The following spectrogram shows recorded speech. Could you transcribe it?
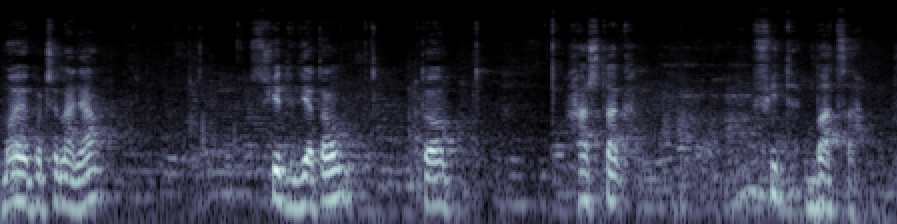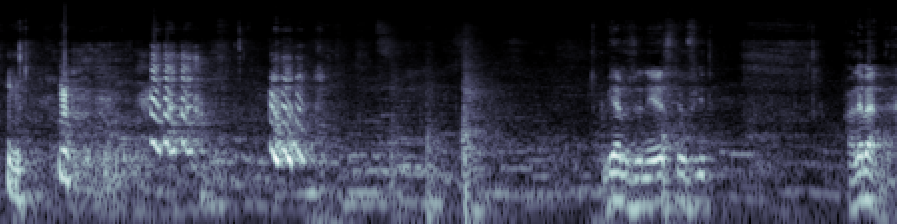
moje poczynania z fit dietą, to hashtag fitbaca. Wiem, że nie jestem fit, ale będę.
